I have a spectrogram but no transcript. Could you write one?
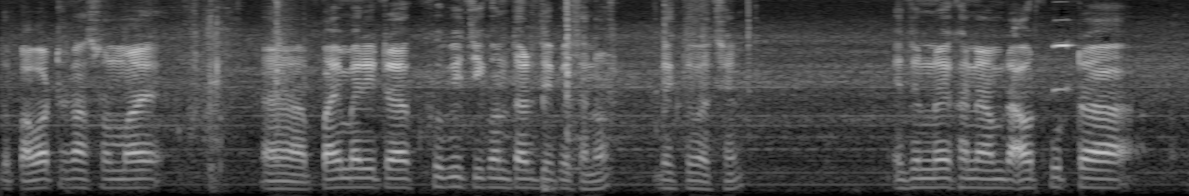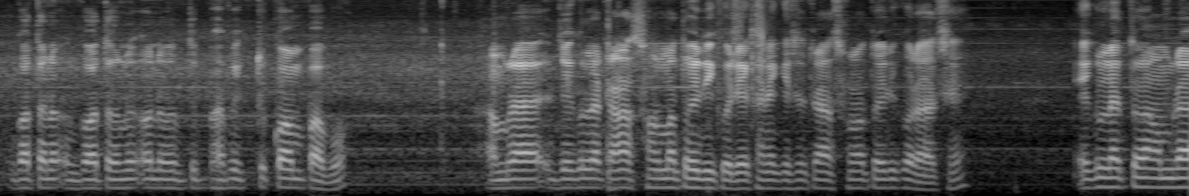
তো পাওয়ার ট্রান্সফর্মার প্রাইমারিটা খুবই চিকন তার দিয়ে পেছানো। দেখতে পাচ্ছেন। এই জন্য এখানে আমরা আউটপুটটা গত গতানুগতিকভাবে একটু কম পাবো। আমরা যেগুলো ট্রান্সফর্মার তৈরি করি, এখানে কিছু ট্রান্সফর্মার তৈরি করা আছে। এগুলা তো আমরা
